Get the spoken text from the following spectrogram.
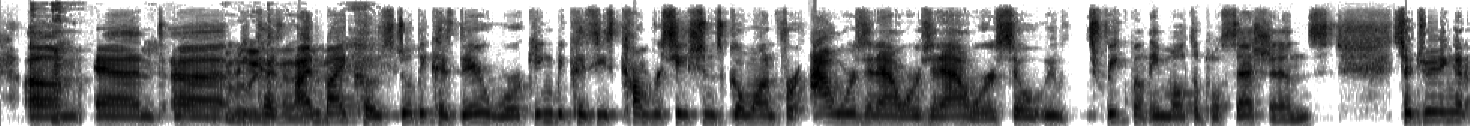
um, and uh, can relate to because. I'm bi-coastal, because they're working, because these conversations go on for hours and hours and hours. So it's frequently multiple sessions. So doing it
